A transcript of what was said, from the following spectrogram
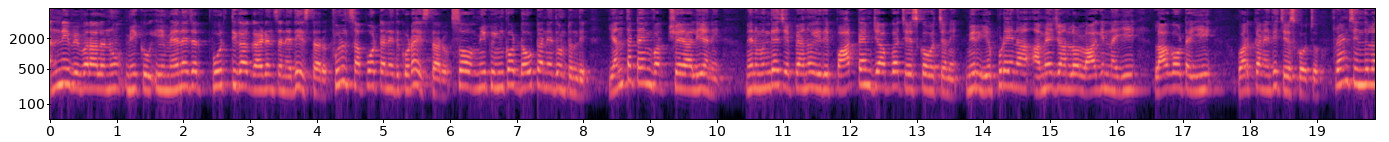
అన్ని వివరాలను మీకు ఈ మేనేజర్ పూర్తిగా గైడెన్స్ అనేది ఇస్తారు. ఫుల్ సపోర్ట్ అనేది కూడా ఇస్తారు. సో మీకు ఇంకో డౌట్ అనేది ఉంటుంది. ఎంత టైం వర్క్ చేయాలి అని? నేను ముందే చెప్పాను ఇది పార్ట్ టైం జాబ్గా చేసుకోవచ్చని. మీరు ఎప్పుడైనా అమెజాన్లో లాగిన్ అయ్యి లాగౌట్ అయ్యి వర్క్ అనేది చేసుకోవచ్చు. ఫ్రెండ్స్ ఇందులో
